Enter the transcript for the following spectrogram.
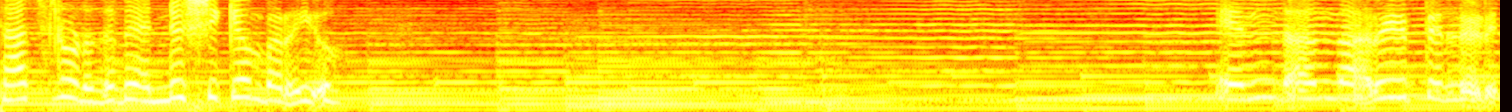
ചാച്ചനോടൊന്ന് പോയി അന്വേഷിക്കാൻ പറയൂ. എന്താന്ന് അറിയത്തില്ലടി.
